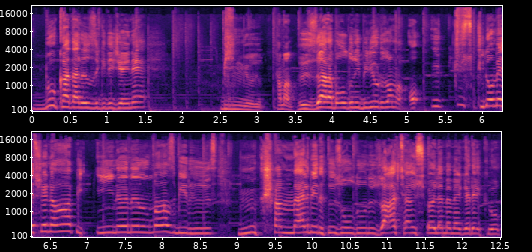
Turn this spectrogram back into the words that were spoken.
bu kadar hızlı gideceğine bilmiyordum. Tamam hızlı araba olduğunu biliyoruz ama o 300 kilometre ne abi? İnanılmaz bir hız. Mükemmel bir hız olduğunu zaten söylememe gerek yok.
